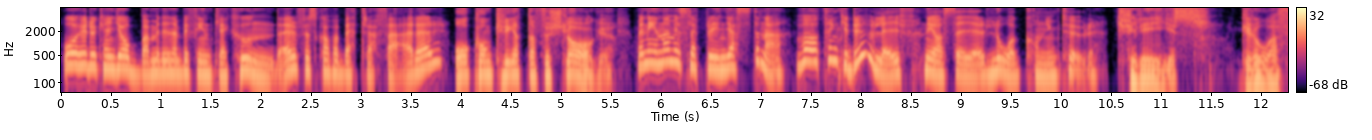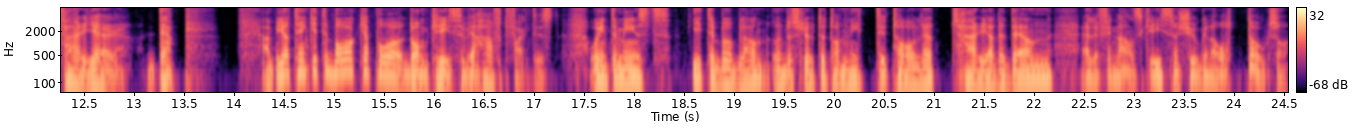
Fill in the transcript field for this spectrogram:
och hur du kan jobba med dina befintliga kunder för att skapa bättre affärer. Och konkreta förslag. Men innan vi släpper in gästerna, vad tänker du Leif när jag säger lågkonjunktur? Kris, gråa färger, depp. Jag tänker tillbaka på de kriser vi har haft faktiskt. Och inte minst IT-bubblan under slutet av 90-talet härjade den, eller finanskrisen 2008 också.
